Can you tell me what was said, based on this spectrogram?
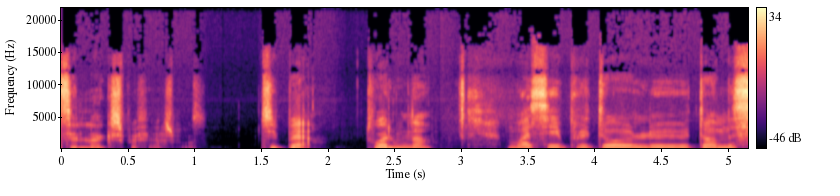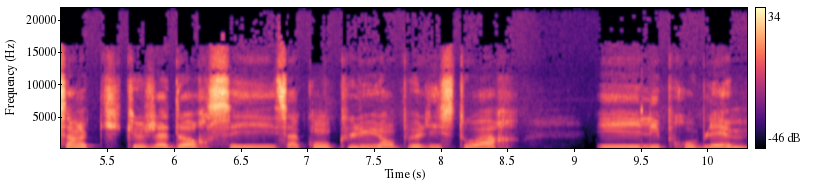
celle-là que je préfère, je pense. Super. Toi, Luna? Moi, c'est plutôt le tome 5 que j'adore. C'est ça conclut un peu l'histoire et les problèmes.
